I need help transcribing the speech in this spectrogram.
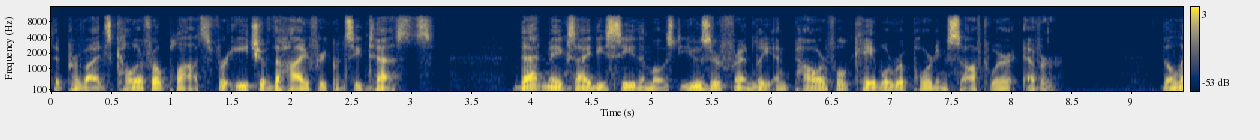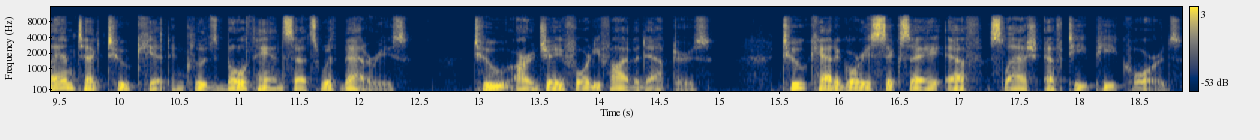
that provides colorful plots for each of the high frequency tests. That makes IDC the most user friendly and powerful cable reporting software ever. The LanTEK 2 kit includes both handsets with batteries, two RJ45 adapters, two Category 6A F/FTP cords,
